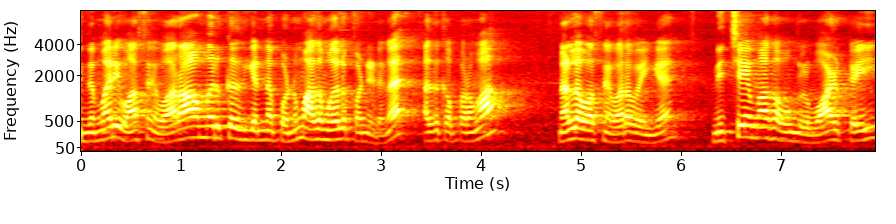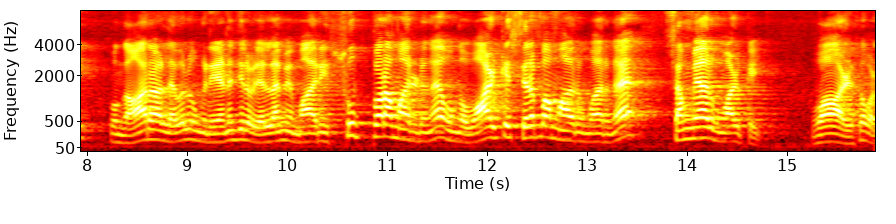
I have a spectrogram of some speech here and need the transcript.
இந்த மாதிரி வாசனை வராமல் இருக்கிறதுக்கு என்ன பண்ணுமோ அதை முதல்ல பண்ணிவிடுங்க அதுக்கப்புறமா நல்ல வாசனை வர வைங்க. நிச்சயமாக உங்கள் வாழ்க்கை உங்கள் ஆறாம் லெவல் உங்கள் எனர்ஜி லெவல் எல்லாமே மாறி சூப்பராக மாறிடுங்க. உங்கள் வாழ்க்கை சிறப்பாக மாறும் பாருங்க. செம்மையாக இருக்கும் வாழ்க்கை. வாழ்க வளம்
